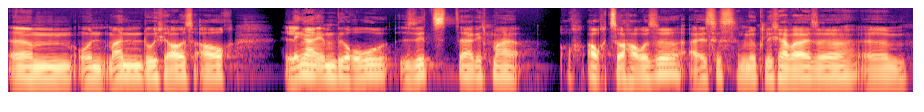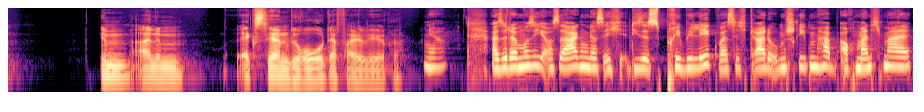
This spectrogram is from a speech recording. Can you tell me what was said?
ähm, und man durchaus auch länger im Büro sitzt, sage ich mal, auch, auch zu Hause, als es möglicherweise ähm, in einem externen Büro der Fall wäre. Ja. Also da muss ich auch sagen, dass ich dieses Privileg, was ich gerade umschrieben habe, auch manchmal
